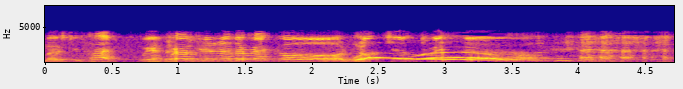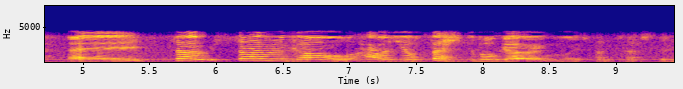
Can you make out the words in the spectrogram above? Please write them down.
the most we've had. We've broken another record, not just Twister. hey, so Simon and Carmel, how is your festival going? Oh, it's fantastic.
